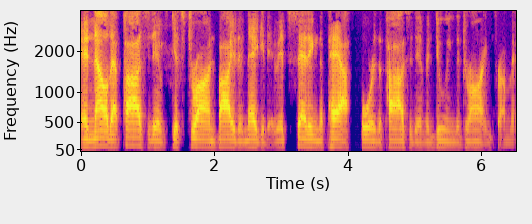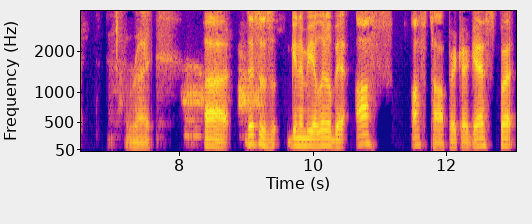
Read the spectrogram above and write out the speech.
and now that positive gets drawn by the negative. It's setting the path for the positive and doing the drawing from it. Right. Uh, this is going to be a little bit off off topic, I guess, but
